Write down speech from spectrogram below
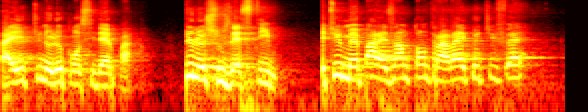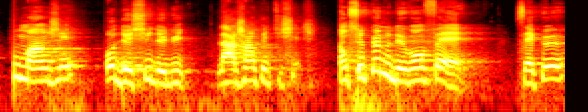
Ça tu ne le considères pas. Tu le sous-estimes. Et tu mets par exemple ton travail que tu fais pour manger au-dessus de lui, l'argent que tu cherches. Donc ce que nous devons faire, c'est que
